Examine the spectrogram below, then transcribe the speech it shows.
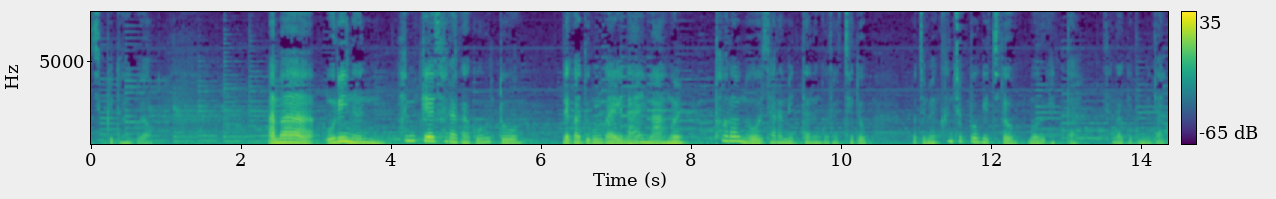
싶기도 하고요. 아마 우리는 함께 살아가고 또 내가 누군가에게 나의 마음을 털어놓을 사람이 있다는 것 자체도 어쩌면 큰 축복일지도 모르겠다 생각이 듭니다.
